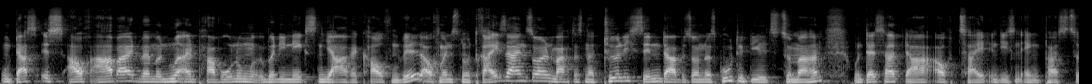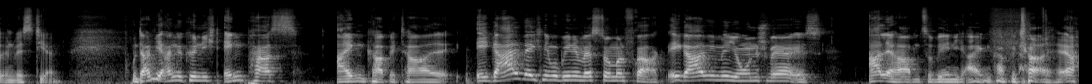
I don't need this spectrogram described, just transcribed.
Und das ist auch Arbeit, wenn man nur ein paar Wohnungen über die nächsten Jahre kaufen will. Auch wenn es nur drei sein sollen, macht es natürlich Sinn, da besonders gute Deals zu machen und deshalb da auch Zeit in diesen Engpass zu investieren. Und dann, wie angekündigt, Engpass Eigenkapital. Egal welchen Immobilieninvestor man fragt, egal wie millionenschwer er ist, alle haben zu wenig Eigenkapital. Ja,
